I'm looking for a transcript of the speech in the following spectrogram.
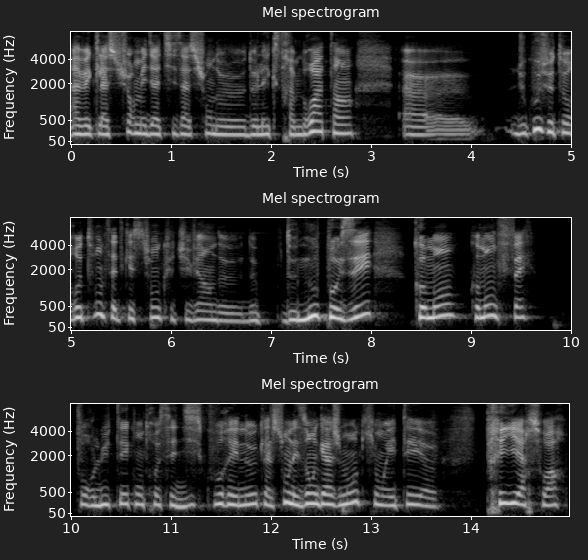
avec la surmédiatisation de, l'extrême droite. Hein. Euh, du coup, je te retourne cette question que tu viens de, nous poser. Comment, comment on fait pour lutter contre ces discours haineux? Quels sont les engagements qui ont été euh, pris hier soir?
